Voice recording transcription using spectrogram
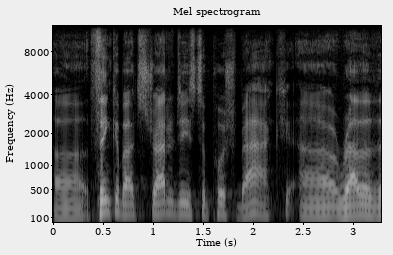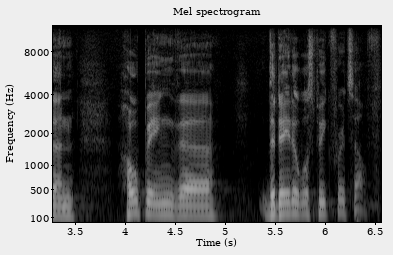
uh, think about strategies to push back uh, rather than hoping the, the data will speak for itself.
